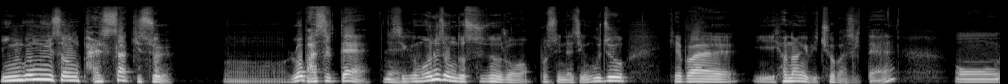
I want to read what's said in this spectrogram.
인공위성 발사 기술 어로 봤을 때 네. 지금 어느 정도 수준으로 볼 수 있나 지금 우주 개발 이 현황에 비추어 봤을 때 어,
